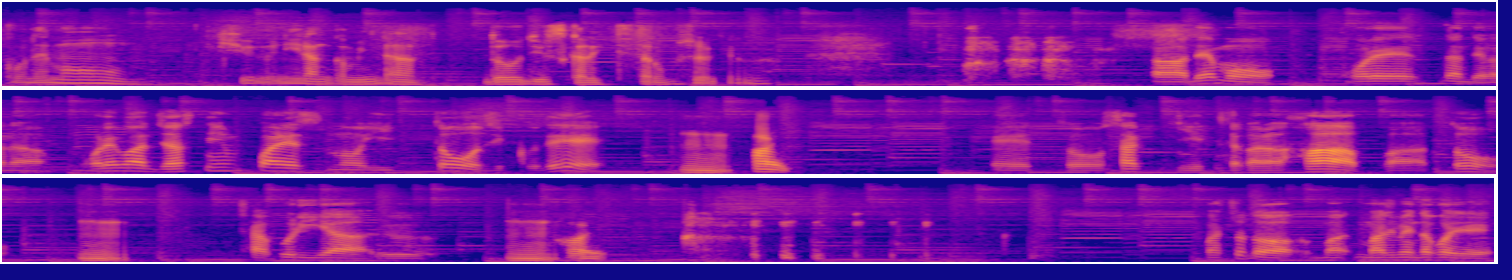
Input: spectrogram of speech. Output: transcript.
これもう、急になんかみんな、ドーデュースから言ってたら面白いけどな。あでも、俺、なんていうかな、俺はジャスティン・パレスの一等軸で、うん。えっ、と、さっき言ったから、ハーパーとうん。シャフリヤール、うん。まあ、ちょっと、ま、真面目なところで、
